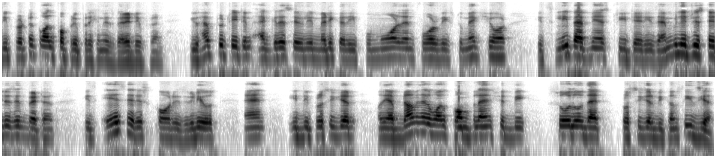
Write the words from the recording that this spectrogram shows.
the protocol for preparation is very different. You have to treat him aggressively medically for more than 4 weeks to make sure his sleep apnea is treated, his ambulatory status is better, his ASA risk score is reduced and if the procedure or the abdominal wall compliance should be so low that procedure becomes easier.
